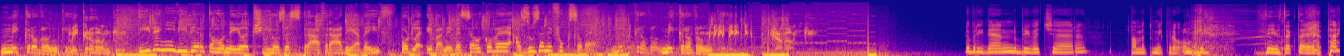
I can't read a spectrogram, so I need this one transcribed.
Mikrovlnky. Mikrovlnky. Týdenní výběr toho nejlepšího ze zpráv Rádia Wave podle Ivany Veselkové a Zuzany Fuxové. Mikrovlnky. Mikrovlnky. Mikrovlnky. Dobrý den, dobrý večer. Máme tu mikrovlnky. Jo, tak to je. Tady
